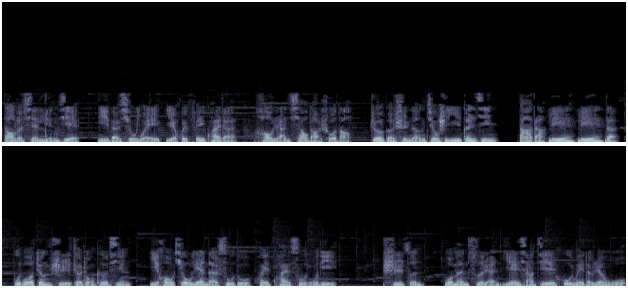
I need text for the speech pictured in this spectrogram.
到了仙灵界，你的修为也会飞快的。浩然笑道：“说道，这个势能就是一根筋，大大咧咧的。不过正是这种个性，以后修炼的速度会快速无比。师尊，我们四人也想接护卫的任务，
